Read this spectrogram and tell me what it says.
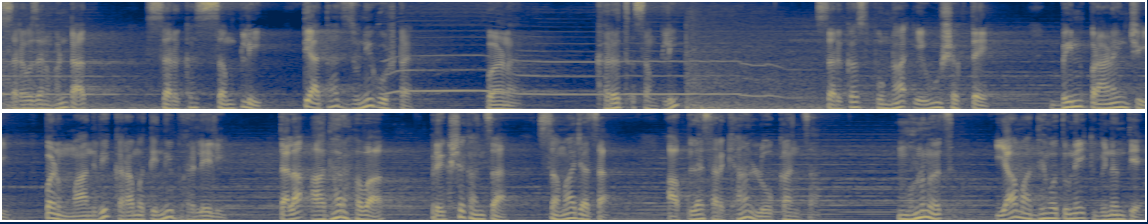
सर्वजण म्हणतात सर्कस संपली ती आता जुनी गोष्ट आहे. पण खरंच संपली? सर्कस पुन्हा येऊ शकते बिन प्राण्यांची पण मानवी करामतींनी भरलेली. त्याला आधार हवा प्रेक्षकांचा समाजाचा आपल्यासारख्या लोकांचा. म्हणूनच या माध्यमातून एक विनंती आहे.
